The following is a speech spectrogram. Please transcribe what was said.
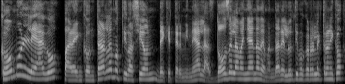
¿cómo le hago para encontrar la motivación de que terminé a las 2 de la mañana de mandar el último correo electrónico?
